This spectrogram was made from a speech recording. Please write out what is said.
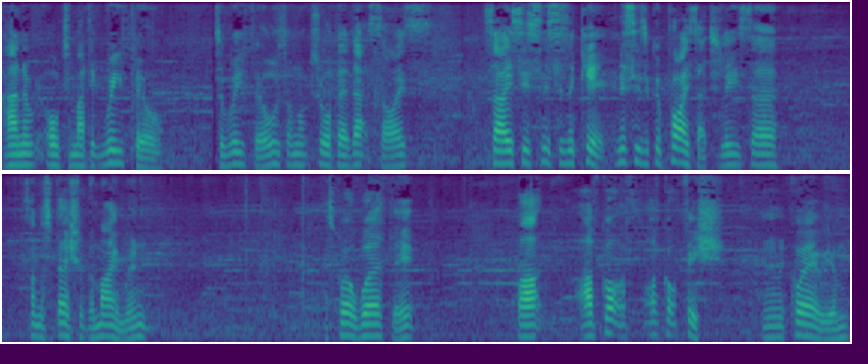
And an automatic refill. So refills, I'm not sure if they're that size. So this is, this is a kit. This is a good price actually. It's, uh, it's on a special at the moment. It's well worth it. But I've got I've got fish in an aquarium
